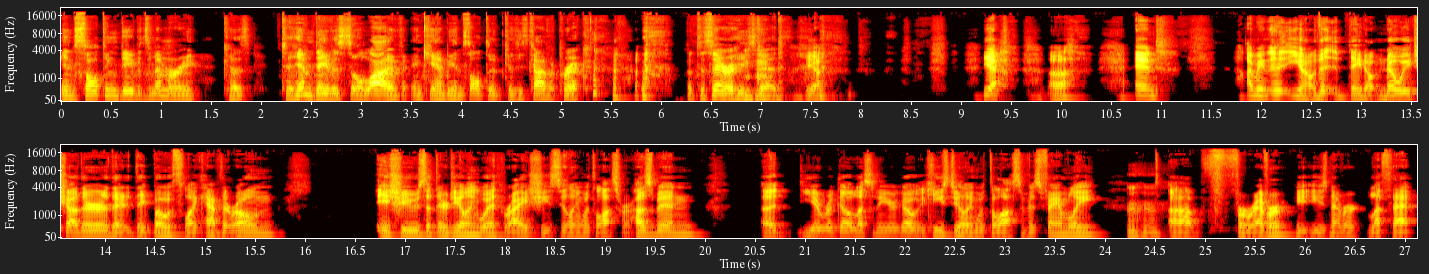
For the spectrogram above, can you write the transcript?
insulting David's memory because to him David's still alive and can be insulted because he's kind of a prick. but to Sarah, he's Mhm. dead. yeah. Yeah. Uh and i mean uh, you know they, they don't know each other they they both like have their own issues that they're dealing with right? She's dealing with the loss of her husband a year ago less than a year ago. He's dealing with the loss of his family Mm-hmm. uh forever he, he's never left that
